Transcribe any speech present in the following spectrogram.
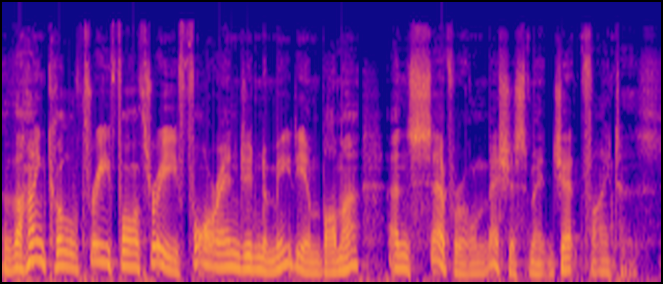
the Heinkel 343 four-engined medium bomber, and several Messerschmitt jet fighters.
